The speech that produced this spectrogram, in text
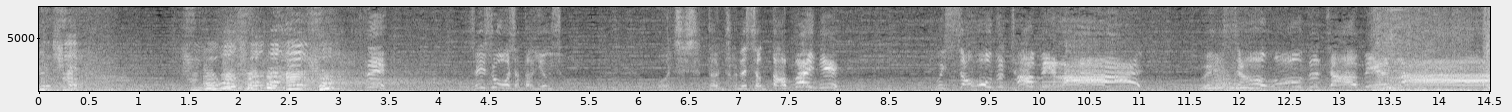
这却是单纯的想打败你。为小猴子偿命来。为小猴子偿命来。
